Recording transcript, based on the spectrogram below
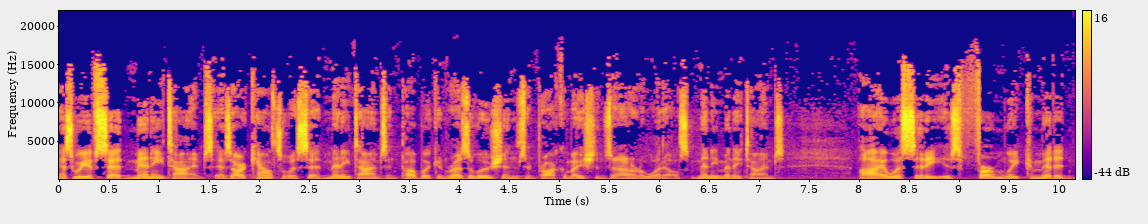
As we have said many times, as our council has said many times in public and resolutions and proclamations and I don't know what else, many, many times, Iowa City is firmly committed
